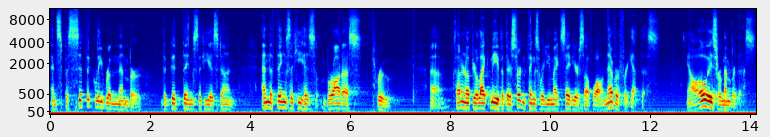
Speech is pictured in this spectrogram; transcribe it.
and specifically remember the good things that He has done and the things that He has brought us through. Because uh, I don't know if you're like me, but there's certain things where you might say to yourself, well, I'll never forget this. You know, I'll always remember this.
